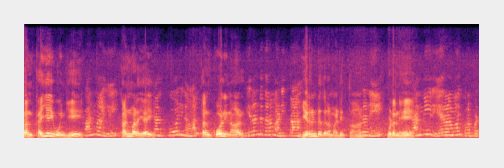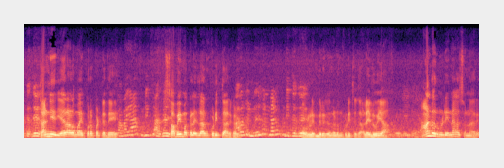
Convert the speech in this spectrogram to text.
தன் கையை ஓங்கி கண்மலையை தன் கோலினால் இரண்டு தரம் அடித்தான். உடனே புறப்பட்டது தண்ணீர் ஏராளமாய் புறப்பட்டது சபை மக்கள் எல்லாரும் குடித்தார்கள் அவர்கள் மிருகங்களும் குடித்தது அலை லூயா ஆண்டவர் முன்னாடி என்னங்க சொன்னாரு.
